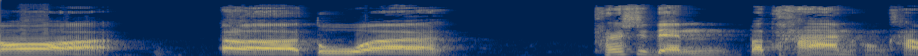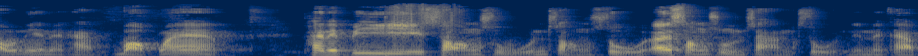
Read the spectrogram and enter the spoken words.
ก็ตัว president ประธานของเขาเนี่ยนะครับบอกว่าภายในปี 2020เออ2030เนี่ยนะครับ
